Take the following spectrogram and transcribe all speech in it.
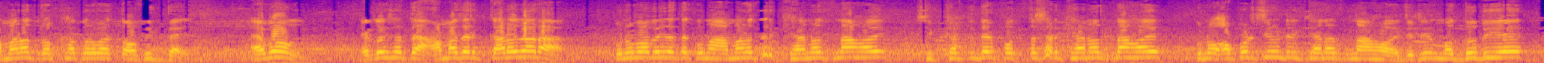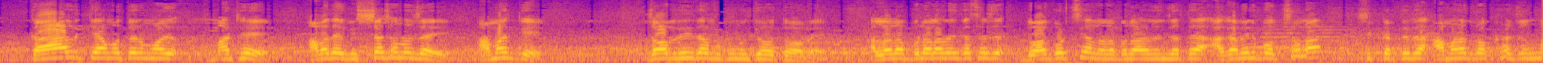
আমানত রক্ষা করবার তৌফিক দেয়। এবং একই সাথে আমাদের কারও দ্বারা কোনোভাবে যাতে কোনো আমানতের খেয়ানত না হয়, শিক্ষার্থীদের প্রত্যাশার খেয়ানত না হয়, কোনো অপরচুনিটির খেয়ানত না হয়, যেটির মধ্য দিয়ে কাল কেয়ামতের মাঠে আমাদের বিশ্বাস অনুযায়ী আমাকে জবাবদিহিতার মুখোমুখি হতে হবে। আল্লাহ রাবুল আলমীর কাছে দোয়া করছি, আল্লাহ রাবুল আলমিন যাতে আগামীর পথ চলা শিক্ষার্থীদের আমানত রক্ষার জন্য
